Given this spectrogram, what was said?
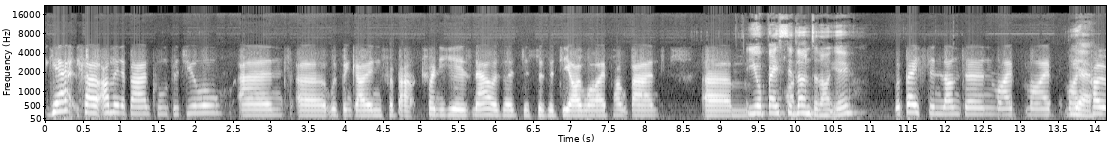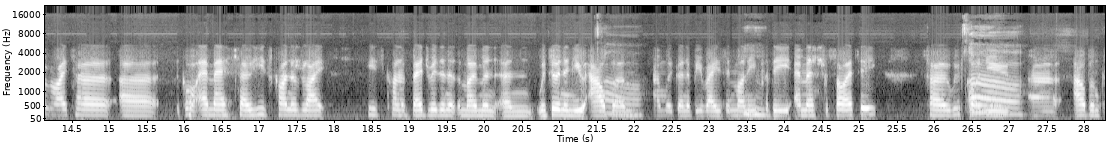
yeah, so I'm in a band called The Duel, and uh, we've been going for about 20 years now as a just as a DIY punk band. Um, You're based in London, aren't you? We're based in London. My my my Yeah. co-writer uh, got MS, so he's kind of like he's kind of bedridden at the moment, and we're doing a new album, Oh. and we're going to be raising money for the MS Society. So we've got a Oh. new uh, album What,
